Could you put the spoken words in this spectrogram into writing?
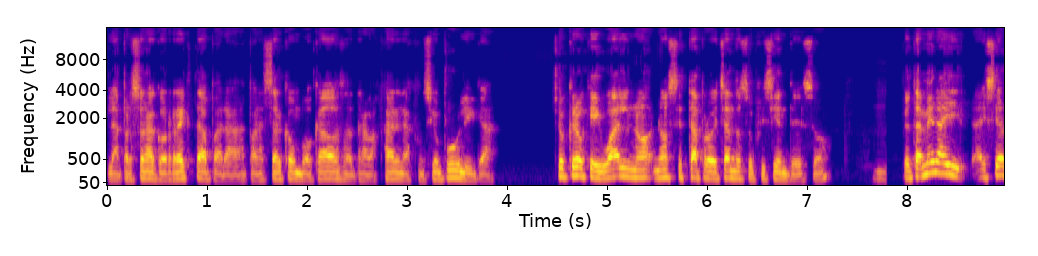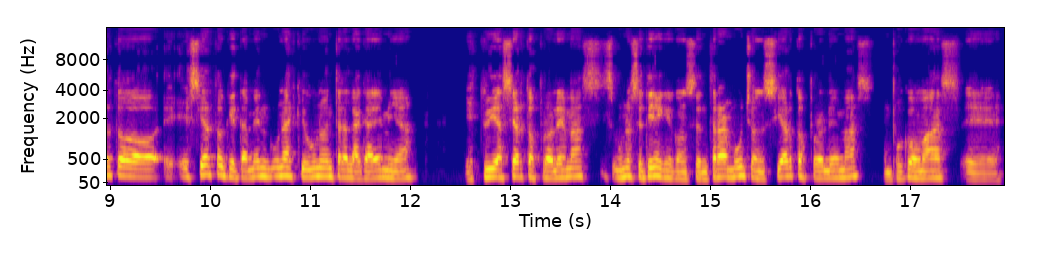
la persona correcta para, para, ser convocados a trabajar en la función pública. Yo creo que igual no, no se está aprovechando suficiente eso. Mm. Pero también hay, hay cierto, es cierto que también una vez que uno entra a la academia, estudia ciertos problemas, uno se tiene que concentrar mucho en ciertos problemas un poco más eh,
